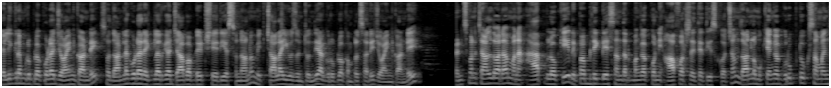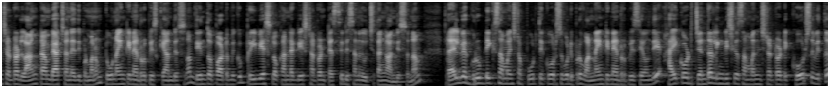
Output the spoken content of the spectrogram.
టెలిగ్రామ్ గ్రూప్లో కూడా జాయిన్ కాండి. సో దాంట్లో కూడా రెగ్యులర్గా జాబ్ అప్డేట్ షేర్ చేస్తున్నాను. మీకు చాలా యూజ్ ఉంటుంది. ఆ గ్రూప్లో కంపల్సరీ జాయిన్ కాండి. ఫ్రెండ్స్ మన ఛానల్ ద్వారా మన యాప్లోకి రిపబ్లిక్ డే సందర్భంగా కొన్ని ఆఫర్స్ అయితే తీసుకొచ్చాం. దానిలో ముఖ్యంగా గ్రూప్ టూకి సంబంధించినటువంటి లాంగ్ టర్మ్ బ్యాచ్ అనేది ఇప్పుడు మనం టూ నైంటీ నైన్ రూపీస్కి అందిస్తున్నాం. దీంతో పాటు మీకు ప్రీవియస్లో కండక్ట్ చేసినటువంటి టెస్ట్ సిరీస్ అనేది ఉచితంగా అందిస్తున్నాం. రైల్వే గ్రూప్ డీకి సంబంధించిన పూర్తి కోర్సు కూడా ఇప్పుడు వన్ నైంటీ నైన్ రూపీసే ఉంది. హైకోర్టు జనరల్ ఇంగ్లీష్కి సంబంధించినటువంటి కోర్సు విత్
